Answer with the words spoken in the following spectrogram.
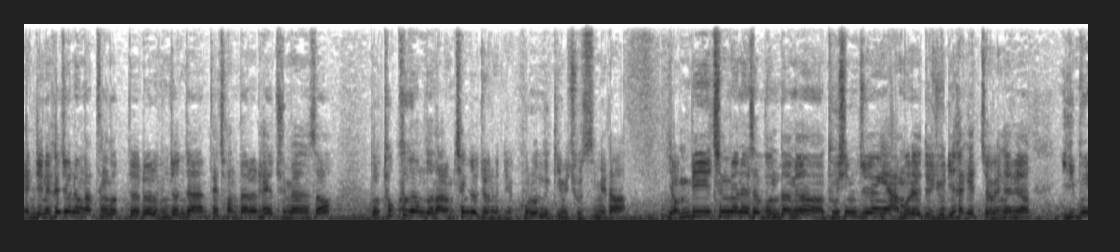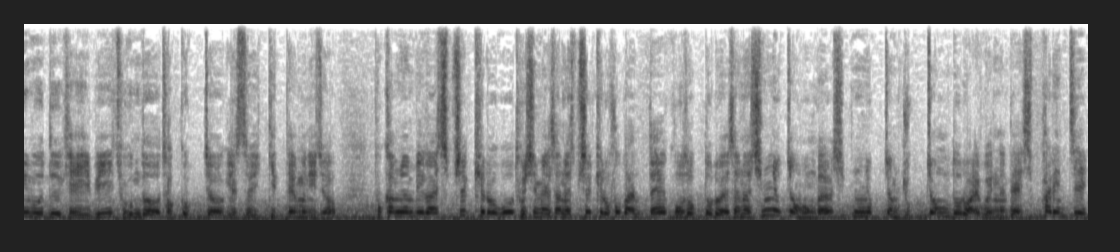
엔진의 회전형 같은 것들을 운전자한테 전달을 해주면서 또 토크감도 나름 챙겨주는 예, 그런 느낌이 좋습니다. 연비 측면에서 본다면 도심 주행이 아무래도 유리하겠죠. 왜냐면 EV 모드 개입이 조금 더 적극적일 수 있기 때문이죠. 복합 연비가 17km고 도심에서는 17km 후반대, 고속도로에서는 16.5인가요? 16.6 정도로 알고 있는데 18인치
